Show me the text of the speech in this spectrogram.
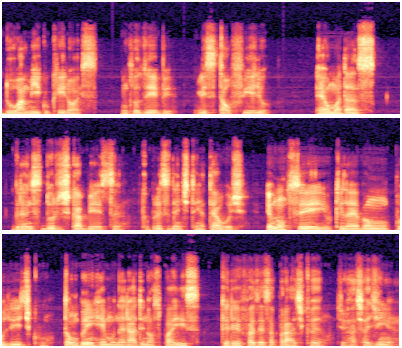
do amigo Queiroz. Inclusive, esse tal filho é uma das grandes dores de cabeça que o presidente tem até hoje. Eu não sei o que leva um político tão bem remunerado em nosso país querer fazer essa prática de rachadinha.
